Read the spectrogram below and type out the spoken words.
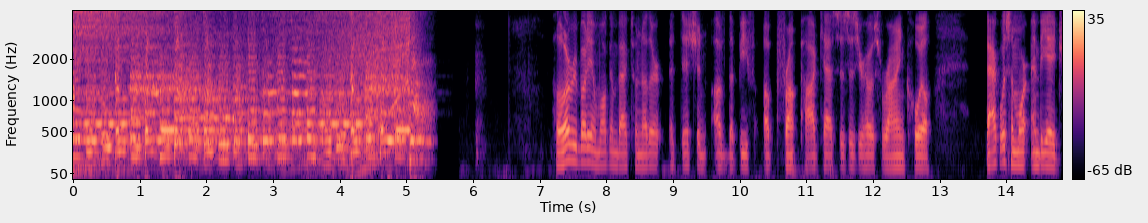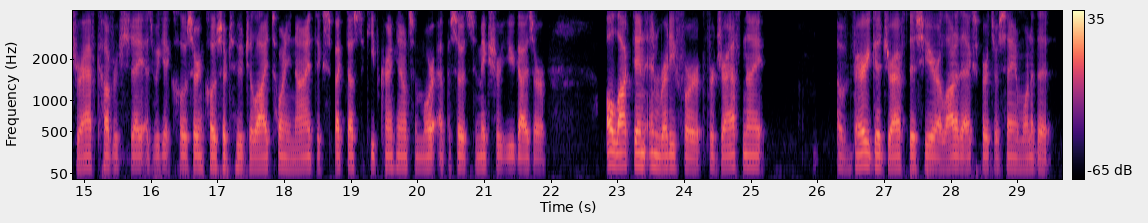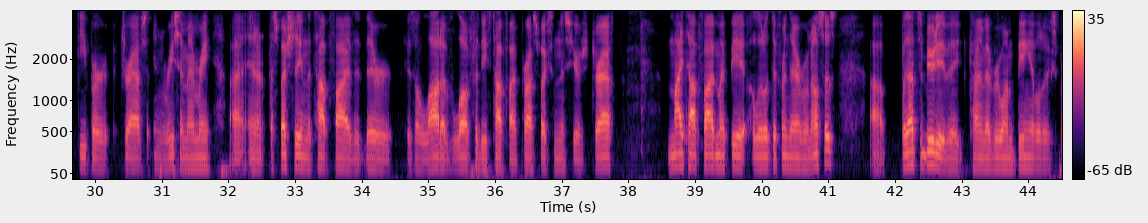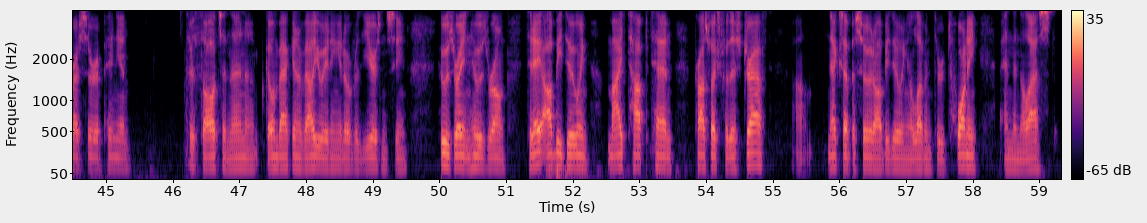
Hello, everybody, and welcome back to another edition of the Beef Up Front podcast. This is your host, Ryan Coyle, back with some more NBA draft coverage today as we get closer and closer to July 29th. Expect us to keep cranking out some more episodes to make sure you guys are all locked in and ready for, for draft night. A very good draft this year. A lot of the experts are saying one of the deeper drafts in recent memory, uh, and especially in the top five, that there is a lot of love for these top five prospects in this year's draft. My top five might be a little different than everyone else's, uh, but that's the beauty of it. Kind of everyone being able to express their opinion, their thoughts, and then uh, going back and evaluating it over the years and seeing who was right and who was wrong. Today, I'll be doing my top 10 prospects for this draft. Um, next episode, I'll be doing 11 through 20. And then the last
